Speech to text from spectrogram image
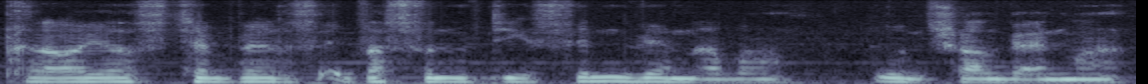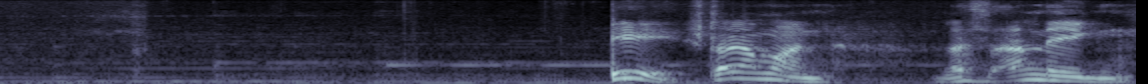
Praios-Tempels etwas Vernünftiges finden werden, aber nun schauen wir einmal. Hey, Steuermann, lass anlegen.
